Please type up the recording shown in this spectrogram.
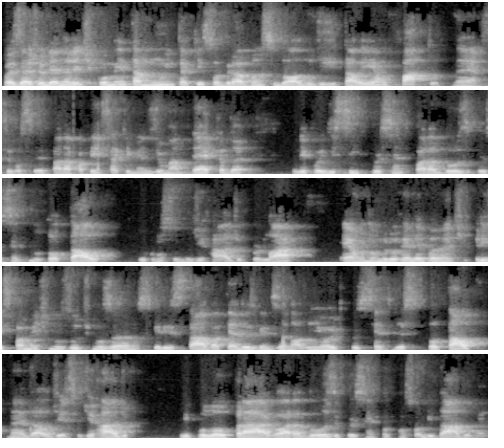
Pois é, Juliana, a gente comenta muito aqui sobre o avanço do áudio digital e é um fato, né? Se você parar para pensar que em menos de uma década ele foi de 5% para 12% no total do consumo de rádio por lá, é um número relevante, principalmente nos últimos anos, que ele estava até 2019 em 8% desse total né, da audiência de rádio, e pulou para agora 12% consolidado, né,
